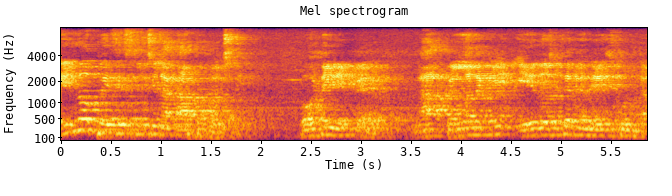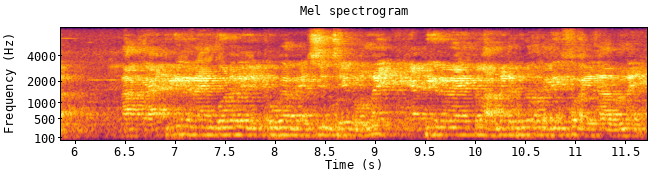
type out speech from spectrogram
ఎన్నో ప్లేసెస్ నుంచి నాకు ఆఫర్లు వచ్చినాయి. ఒకటే చెప్పారు నా పిల్లలకి ఏదొస్తే నేను నేర్చుకుంటా. నా కేటగిరీ ర్యాంక్ కూడా నేను ఎక్కువగా మెన్షన్ చేయను. ఉన్నాయి. కేటగిరీ ర్యాంకులు అన్నిటిలో కనీసం ఐదు ఆరు ఉన్నాయి.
